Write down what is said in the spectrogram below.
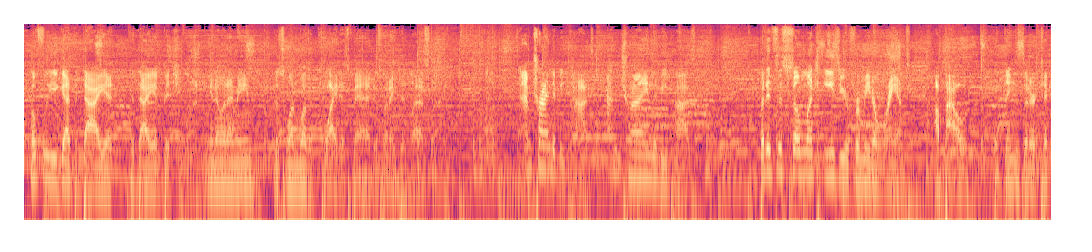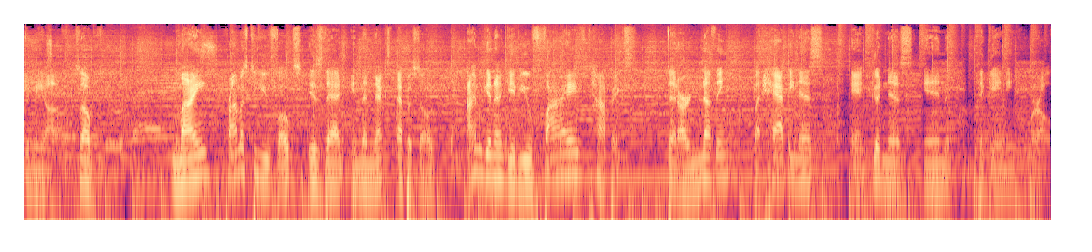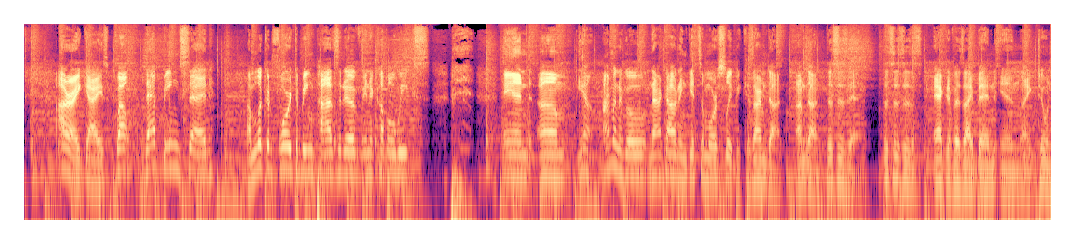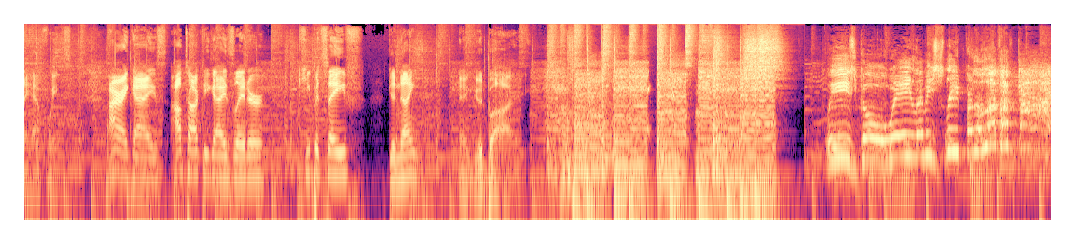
hopefully you got the diet, the diet bitchy one. You know what I mean? This one wasn't quite as bad as what I did last night. I'm trying to be positive. I'm trying to be positive. But it's just so much easier for me to rant about the things that are ticking me off. So, my promise to you folks is that in the next episode, I'm going to give you five topics that are nothing but happiness and goodness in the gaming world. All right, guys. Well, that being said, I'm looking forward to being positive in a couple weeks. And um, yeah, I'm gonna go knock out and get some more sleep because I'm done. I'm done. This is it. This is as active as I've been in like two and a half weeks. All right, guys. I'll talk to you guys later. Keep it safe. Good night and goodbye. Please go away. Let me sleep for the love of God.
